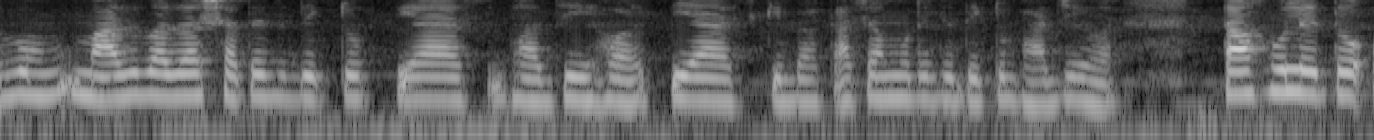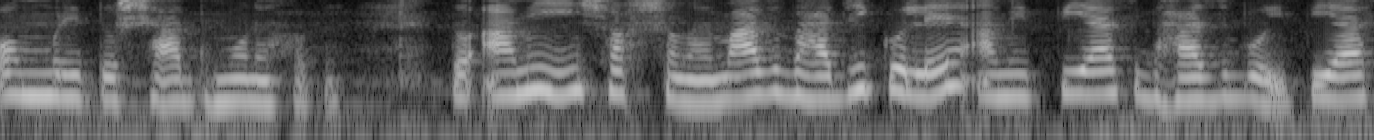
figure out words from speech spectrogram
এবং মাছ ভাজার সাথে যদি একটু পেঁয়াজ ভাজি হয়, পেঁয়াজ কিংবা কাঁচামরিচ যদি একটু ভাজি হয়, তাহলে তো অমৃত স্বাদ মনে হবে। তো আমি সবসময় মাছ ভাজি করলে আমি পেঁয়াজ ভাজবই, পেঁয়াজ,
